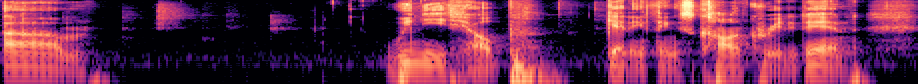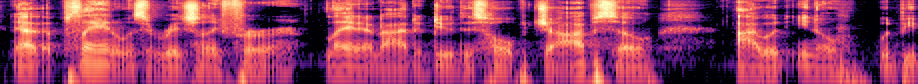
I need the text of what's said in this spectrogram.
um, we need help getting things concreted in. Now, the plan was originally for Lena and I to do this whole job. So I would, you know, would be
